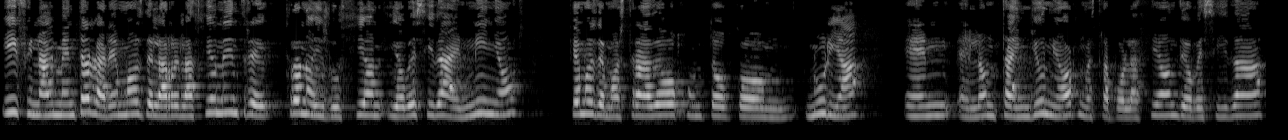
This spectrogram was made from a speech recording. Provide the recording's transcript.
y finalmente hablaremos de la relación entre cronodisrupción y obesidad en niños, que hemos demostrado junto con Nuria en el Long Time Junior, nuestra población de obesidad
